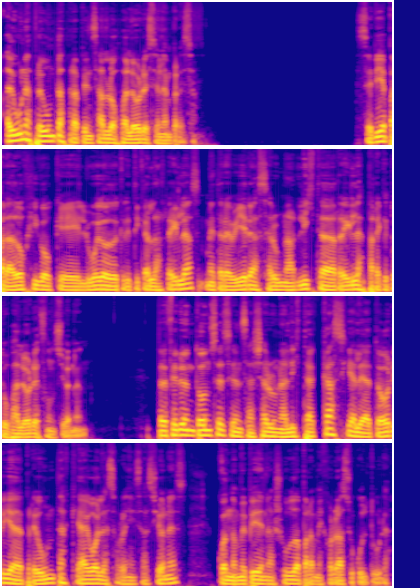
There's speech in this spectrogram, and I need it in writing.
Algunas preguntas para pensar los valores en la empresa. Sería paradójico que, luego de criticar las reglas, me atreviera a hacer una lista de reglas para que tus valores funcionen. Prefiero entonces ensayar una lista casi aleatoria de preguntas que hago a las organizaciones cuando me piden ayuda para mejorar su cultura.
